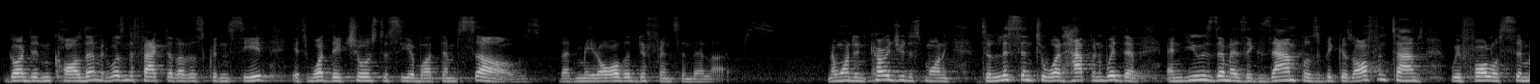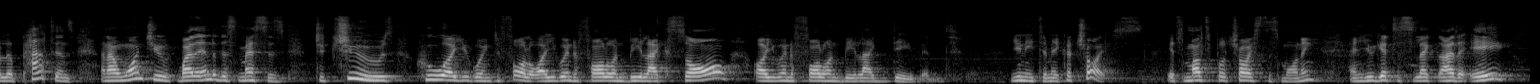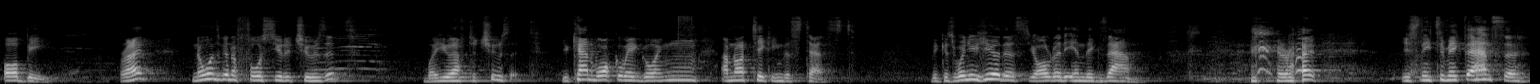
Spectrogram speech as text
God didn't call them, it wasn't the fact that others couldn't see it. It's what they chose to see about themselves that made all the difference in their lives. And I want to encourage you this morning to listen to what happened with them and use them as examples because oftentimes we follow similar patterns. And I want you, by the end of this message, to choose who are you going to follow. Are you going to follow and be like Saul or are you going to follow and be like David? You need to make a choice. It's multiple choice this morning, and you get to select either A or B. Right? No one's going to force you to choose it, but you have to choose it. You can't walk away going, mm, I'm not taking this test. Because when you hear this, you're already in the exam. right? You just need to make the answer.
